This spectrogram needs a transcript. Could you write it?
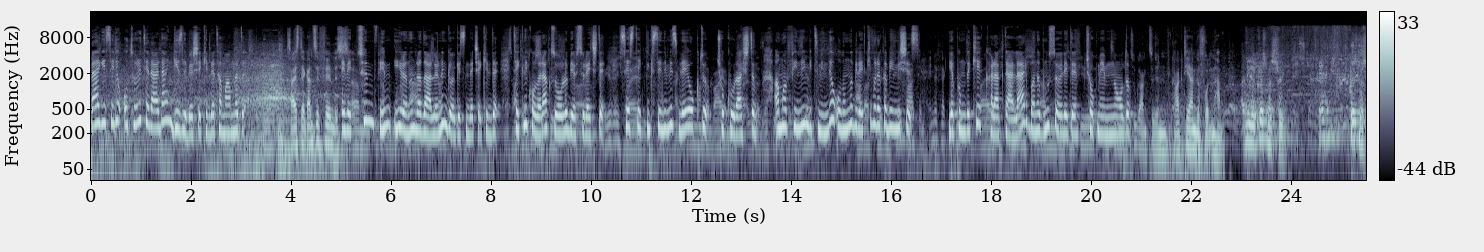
belgeseli otoritelerden gizli bir şekilde tamamladı. Evet ähm, tüm film İran'ın radarlarının gölgesinde çekildi. Teknik olarak zorlu bir süreçti. Ses teknisyenimiz bile yoktu. Çok uğraştım. Ama filmin bitiminde olumlu bir etki bırakabilmişiz. Yapımdaki karakterler bana bunu söyledi. Çok memnun oldum. Zugang zu den Charakteren gefunden haben. I need a Christmas tree. Christmas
